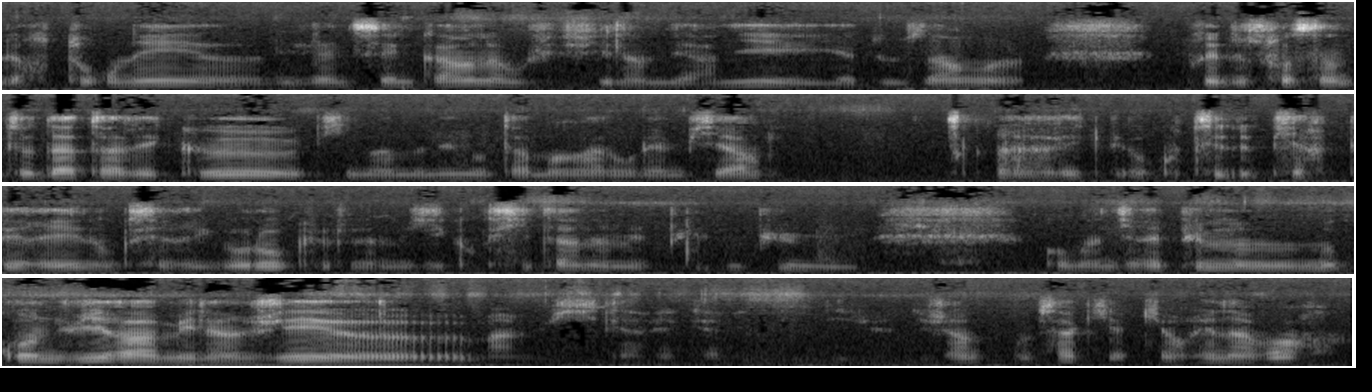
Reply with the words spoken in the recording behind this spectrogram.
leur tournée des 25 ans, là où j'ai fait l'an dernier, il y a deux ans, près de 60 dates avec eux, qui m'a mené notamment à l'Olympia avec aux côtés de Pierre Perret, donc c'est rigolo que la musique occitane ait pu, pu, comment dirait, pu me, conduire à mélanger euh, ma musique avec, des, gens comme ça qui, qui ont rien à voir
